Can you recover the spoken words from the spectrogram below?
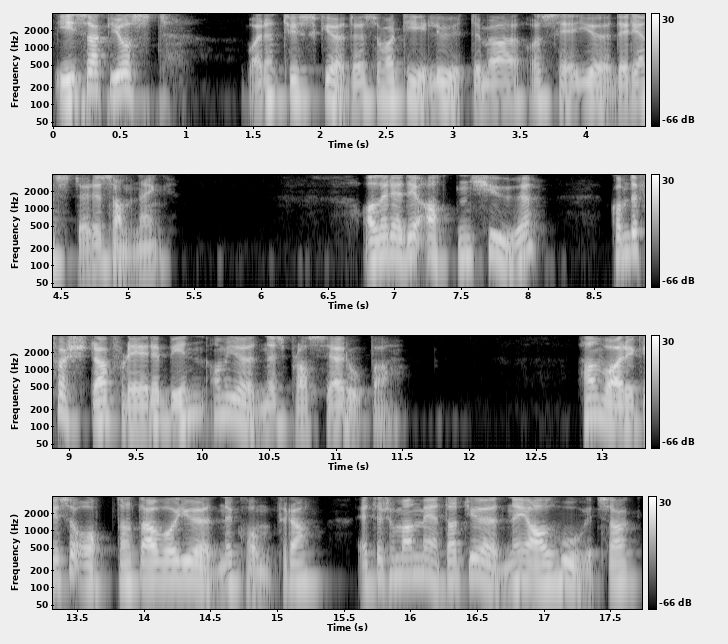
Isak Jost var en tysk jøde som var tidlig ute med å se jøder i en større sammenheng. Allerede i 1820 kom det første av flere bind om jødenes plass i Europa. Han var ikke så opptatt av hvor jødene kom fra, ettersom han mente at jødene i all hovedsak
